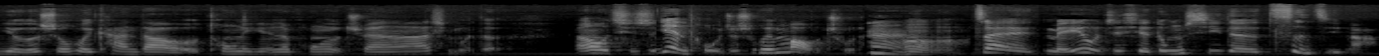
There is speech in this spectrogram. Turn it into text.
有的时候会看到同龄人的朋友圈啊什么的。然后其实念头就是会冒出来。嗯嗯，在没有这些东西的刺激吧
